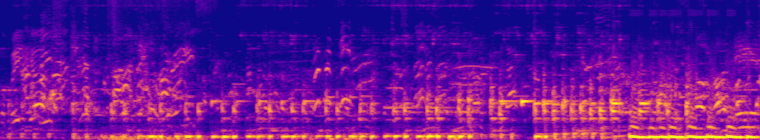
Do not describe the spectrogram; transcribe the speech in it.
Kok beda? Ayo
